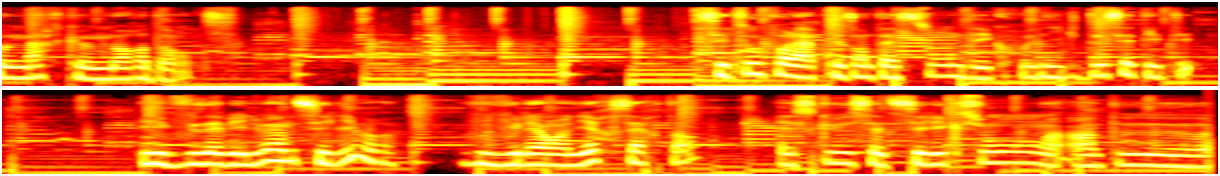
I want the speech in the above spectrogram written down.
remarques mordantes. C'est tout pour la présentation des chroniques de cet été. Et vous avez lu un de ces livres? Vous voulez en lire certains? Est-ce que cette sélection un peu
